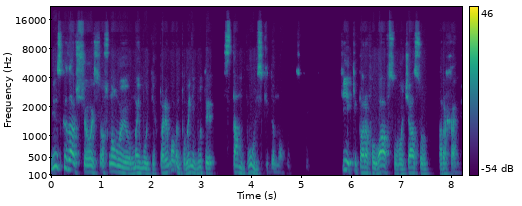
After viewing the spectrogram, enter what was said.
Він сказав, що ось основою майбутніх перемовин повинні бути стамбульські домовленості, ті, які парафував свого часу Арахамі.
